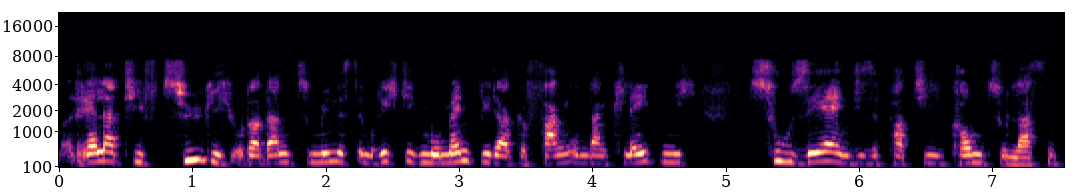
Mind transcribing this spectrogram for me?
relativ zügig oder dann zumindest im richtigen Moment wieder gefangen, um dann Clayton nicht zu sehr in diese Partie kommen zu lassen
